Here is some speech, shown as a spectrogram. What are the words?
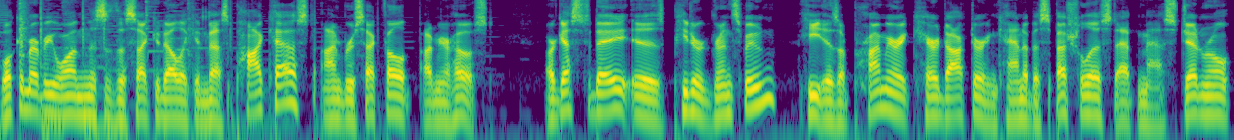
Welcome, everyone. This is the Psychedelic Invest podcast. I'm Bruce Eckfeldt. I'm your host. Our guest today is Peter Grinspoon. He is a primary care doctor and cannabis specialist at Mass General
